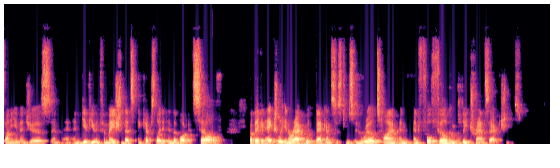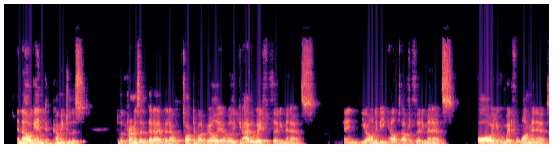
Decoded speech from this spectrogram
funny images and, and, and give you information that's encapsulated in the bot itself, but they can actually interact with backend systems in real time and, and fulfill complete transactions. And now again, coming to this to the premise that, that I that I talked about earlier, well, you can either wait for 30 minutes and you're only being helped after 30 minutes, or you can wait for one minute,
